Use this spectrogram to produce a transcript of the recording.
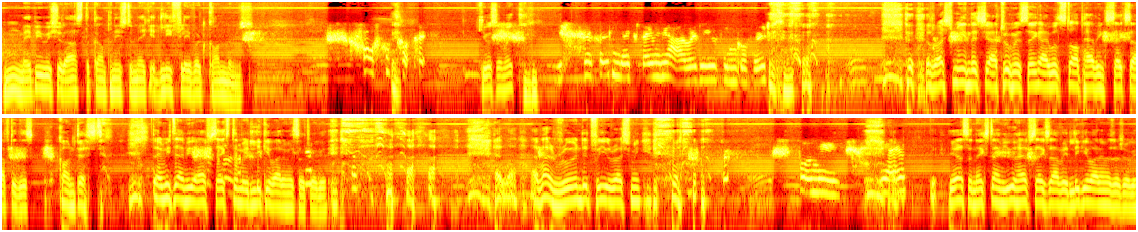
hmm, maybe we should ask the companies to make idli flavored condoms. Oh, क्यों सुमित? Next time we have it, you think of it. Rashmi in the chat room is saying, "I will stop having sex after this contest." Every time you have sex, तुम इडली के बारे में सोचोगे. have, I, have I ruined it for you, Rashmi? For me, yes. yeah, so next time you have sex, आप इडली के बारे में सोचोगे.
